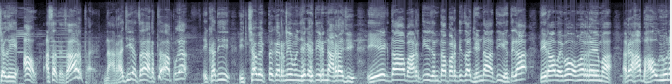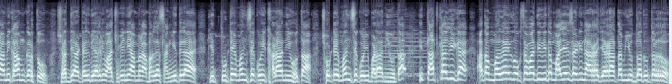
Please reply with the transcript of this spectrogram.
चगे आव. असा त्याचा अर्थ आहे. नाराजी याचा अर्थ आपला एखादी इच्छा व्यक्त करणे म्हणजे काहीतरी नाराजी. एकदा भारतीय जनता पार्टीचा झेंडा हाती घेतला तेरा वैभव अमर रहेमा अरे हा भाव घेऊन आम्ही काम करतो. श्रद्धे अटल बिहारी वाजपेयींनी आम्ही आम्हाला सांगितलं आहे की तुटे मन से कोई खडा नाही होता छोटे मन से कोई बडा नाही होता. ही तात्कालिक आहे. आता मलाही लोकसभा दिली तर माझ्यासाठी नाराजी अरे आता मी युद्धात उतरलो.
